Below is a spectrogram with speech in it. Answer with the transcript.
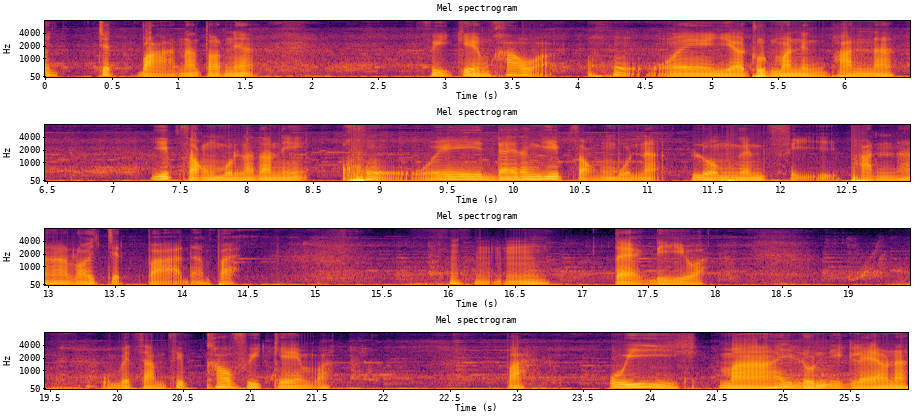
4,507บาทนะตอนเนี้ย ฟรีเกมเข้าอะ โอ้โหเฮียทุนมา1,000นะ22หมุนแล้วตอนนี้ โอ้โหได้ตั้ง22หมุนอะรวมเงิน4,507บาทนะไปอื้อหือแตกดีว่ะผมเป็นสามสิบเข้าฟรีเกมว่ะไปะอุ้ย มาให้ลุ้นอีกแล้วนะ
